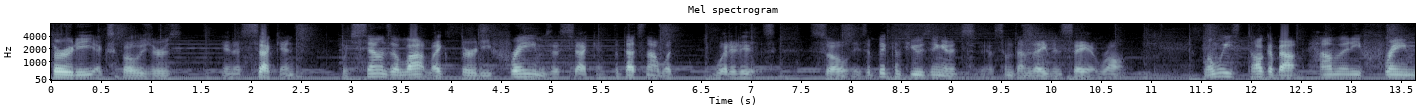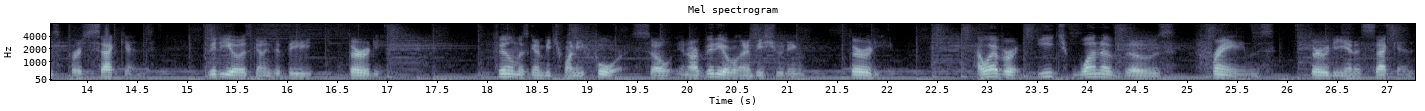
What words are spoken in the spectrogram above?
30 exposures in a second, which sounds a lot like 30 frames a second, but that's not what, what it is. So it's a bit confusing and it's sometimes I even say it wrong. When we talk about how many frames per second, video is going to be 30. Film is going to be 24. So in our video, we're going to be shooting 30. However, each one of those frames, 30 in a second,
